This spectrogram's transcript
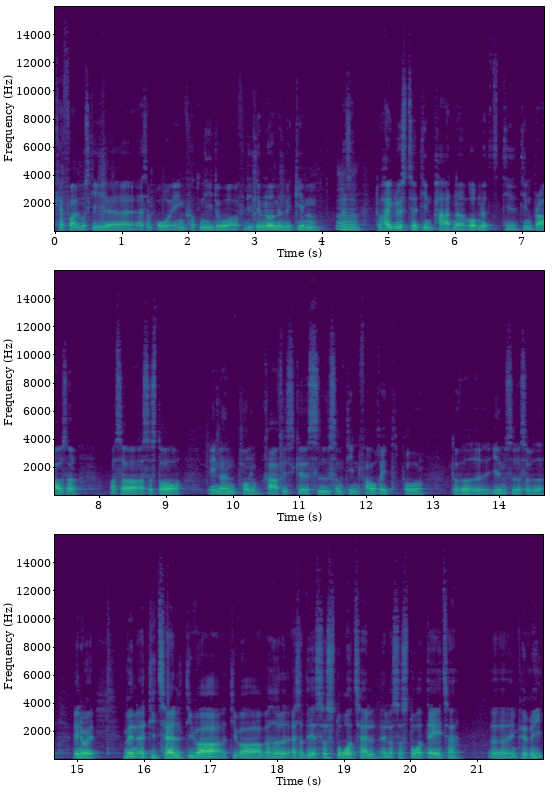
kan folk måske øh, altså bruge incognito, fordi det er jo noget, man vil gemme Mm. Altså, du har ikke lyst til, at din partner åbner din, din browser, og så, og så står en eller anden pornografisk øh, side som din favorit på, du ved, hjemmeside og så videre. Anyway, men at de tal, de var, de var, hvad hedder det, altså det er så store tal, eller så stor data, øh, empiri,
